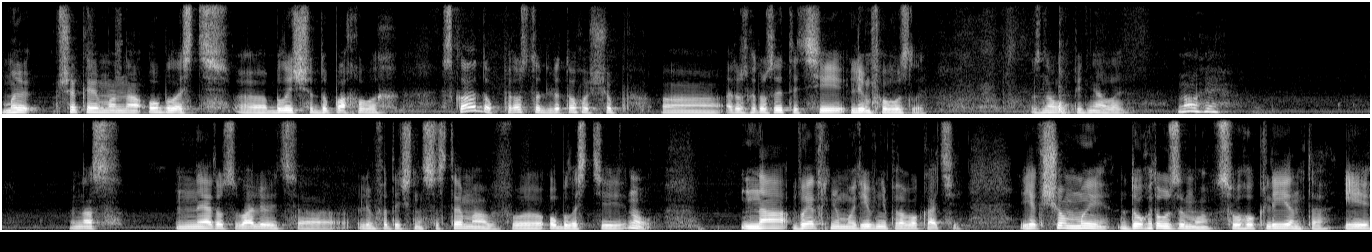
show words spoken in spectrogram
Ми шикаємо на область е, ближче до пахових складок, просто для того, щоб е, розгрузити ці лімфовузли. Знову підняли ноги. У нас не розвалюється лімфатична система в області, ну, на верхньому рівні провокацій. Якщо ми догрузимо свого клієнта і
